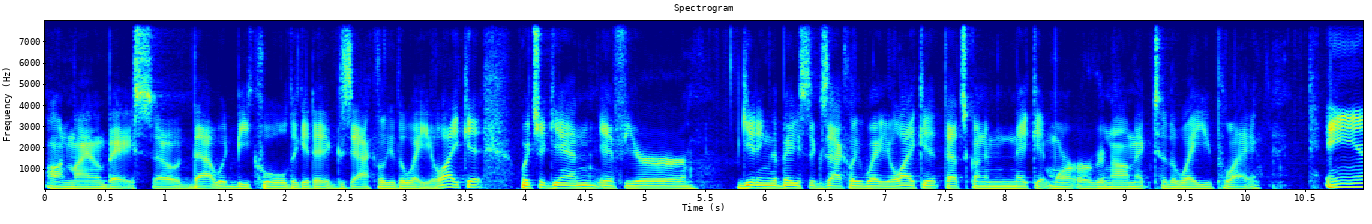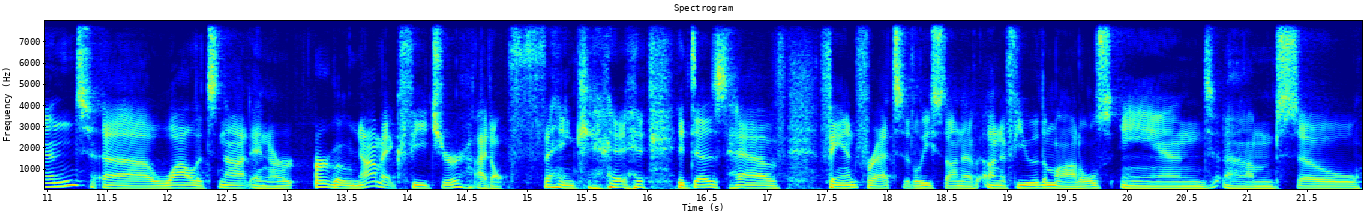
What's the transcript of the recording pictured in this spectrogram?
on my own bass. So that would be cool to get it exactly the way you like it. Which again, if you're getting the bass exactly the way you like it, that's going to make it more ergonomic to the way you play. And uh, while it's not an er, ergonomic feature, I don't think it does have fan frets, at least on a on a few of the models, and um, so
